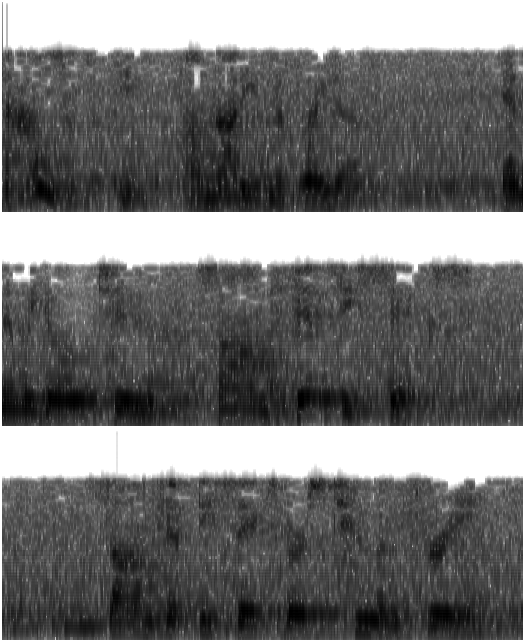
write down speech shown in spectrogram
thousands of people I'm not even afraid of. And then we go to Psalm 56. Psalm 56, verse 2 and 3.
